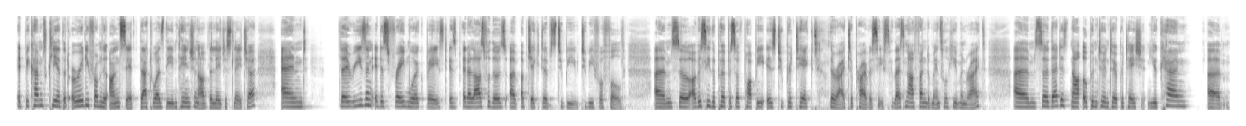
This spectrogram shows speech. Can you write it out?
it becomes clear that already from the onset, that was the intention of the legislature. And the reason it is framework based is it allows for those uh, objectives to be to be fulfilled. Um, so obviously, the purpose of POPI is to protect the right to privacy. So that's now a fundamental human right. Um, so that is now open to interpretation. You can um,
